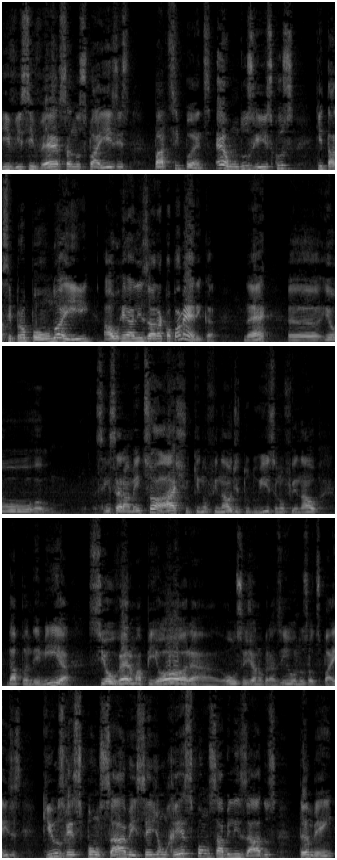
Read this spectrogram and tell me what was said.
e vice-versa nos países participantes? É um dos riscos que está se propondo aí ao realizar a Copa América, né? Uh, eu sinceramente só acho que no final de tudo isso, no final da pandemia, se houver uma piora, ou seja no Brasil ou nos outros países, que os responsáveis sejam responsabilizados também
